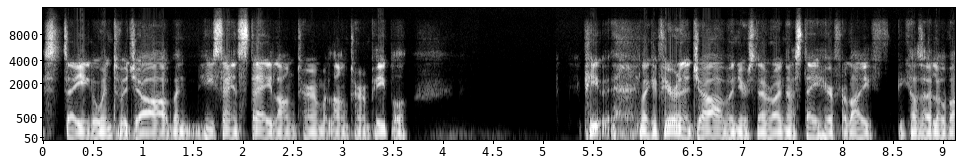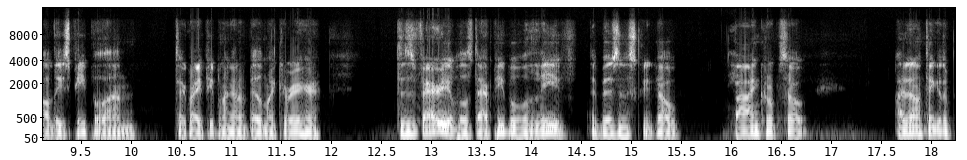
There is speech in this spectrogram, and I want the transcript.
say you go into a job and he's saying stay long term with long term people. People like if you're in a job and you're saying, right, I'm going to stay here for life because I love all these people and they're great people. I'm going to build my career here. There's variables there. People will leave. The business could go bankrupt. So I don't think it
